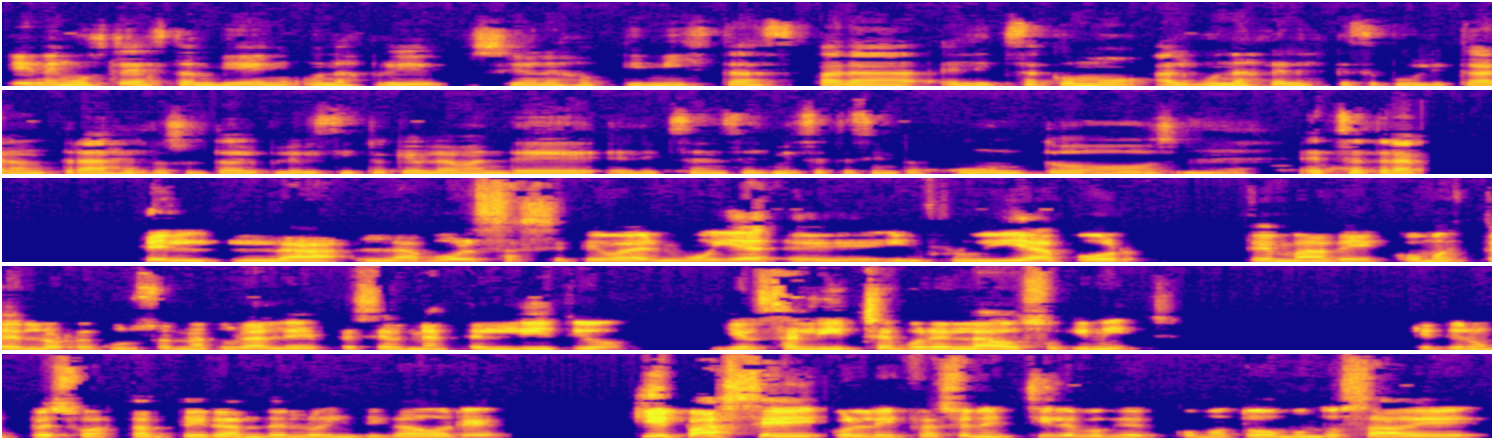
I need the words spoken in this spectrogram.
¿Tienen ustedes también unas proyecciones optimistas para el IPSA como algunas de las que se publicaron tras el resultado del plebiscito que hablaban de el IPSA en 6.700 puntos, etcétera? la, la, bolsa se te va a ver muy eh, influida por tema de cómo estén los recursos naturales, especialmente el litio y el salitre por el lado Sukimich, que tiene un peso bastante grande en los indicadores. ¿Qué pase con la inflación en Chile? Porque como todo el mundo sabe,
